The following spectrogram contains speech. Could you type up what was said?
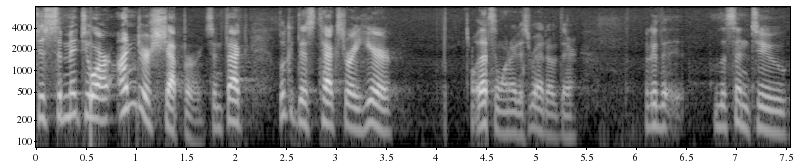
to submit to our under shepherds. In fact, look at this text right here. Well, that's the one I just read over there. Look at the, listen to,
